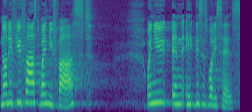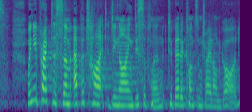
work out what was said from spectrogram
not if you fast, when you fast. When you, and this is what he says when you practice some appetite denying discipline to better concentrate on God,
